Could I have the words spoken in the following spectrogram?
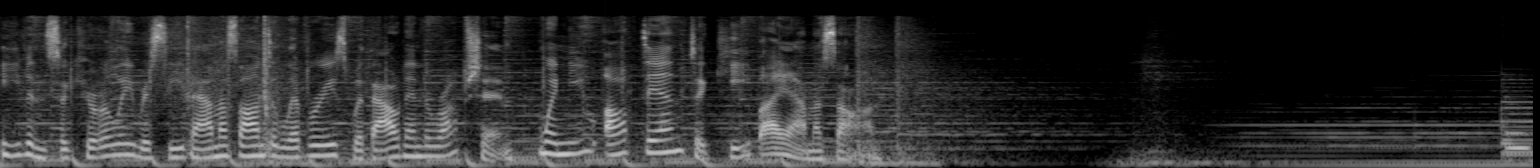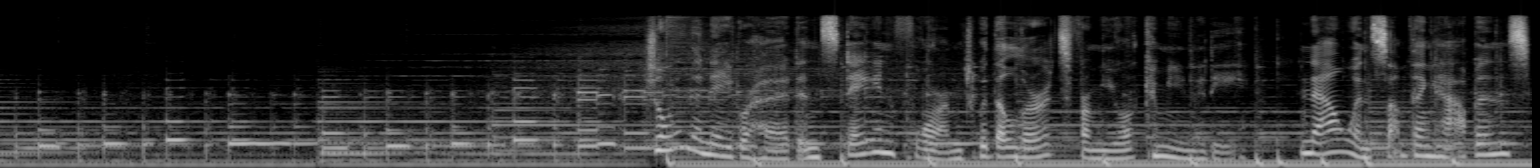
Even securely receive Amazon deliveries without interruption when you opt in to Key by Amazon. Join the neighborhood and stay informed with alerts from your community. Now when something happens,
